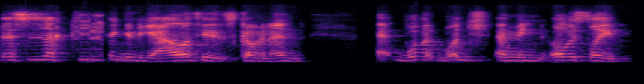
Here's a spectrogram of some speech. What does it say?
this is a creeping reality that's coming in. What, what, I mean, obviously,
